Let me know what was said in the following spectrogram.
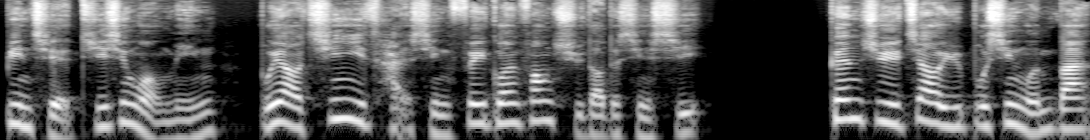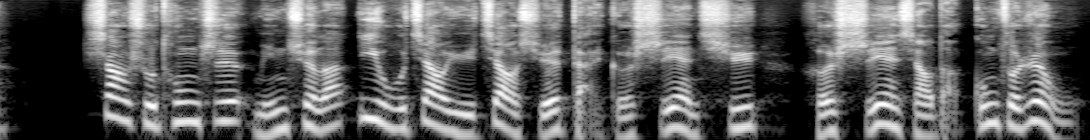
并且提醒网民不要轻易采信非官方渠道的信息。根据教育部新闻办，上述通知明确了义务教育教学改革实验区和实验校的工作任务。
